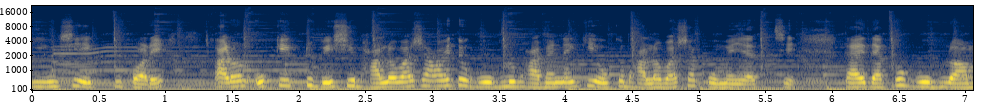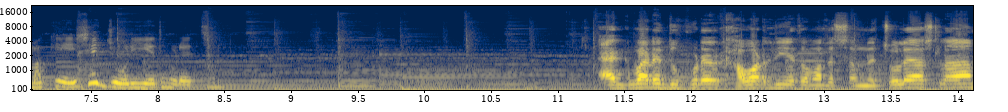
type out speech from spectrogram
হিংসে একটু করে, কারণ ওকে একটু বেশি ভালোবাসা হয় তো গুবলু ভাবে নাকি ওকে ভালোবাসা কমে যাচ্ছে। তাই দেখো গুবলু আমাকে এসে জড়িয়ে ধরেছে। একবারে দুপুরের খাবার নিয়ে তোমাদের সামনে চলে আসলাম।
